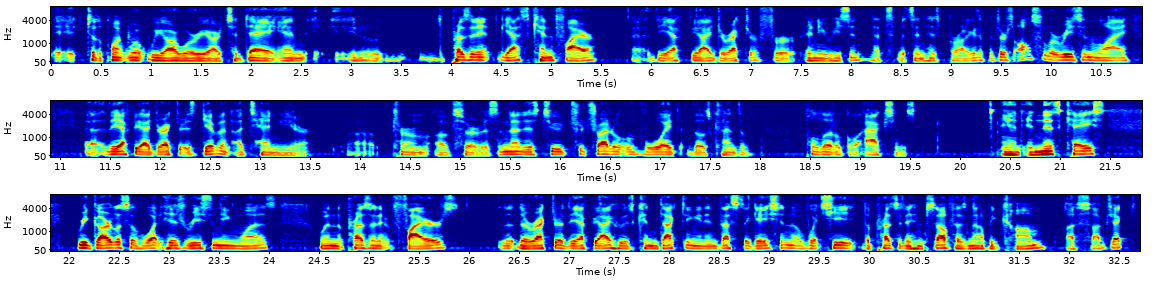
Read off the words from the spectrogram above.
it, to the point where we are where we are today. And you know, the president, yes, can fire uh, the FBI director for any reason. That's what's in his prerogative. But there's also a reason why uh, the FBI director is given a 10 year uh, term of service, and that is to, to try to avoid those kinds of political actions. And in this case, regardless of what his reasoning was, when the president fires the director of the FBI, who is conducting an investigation of which he, the president himself, has now become a subject.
